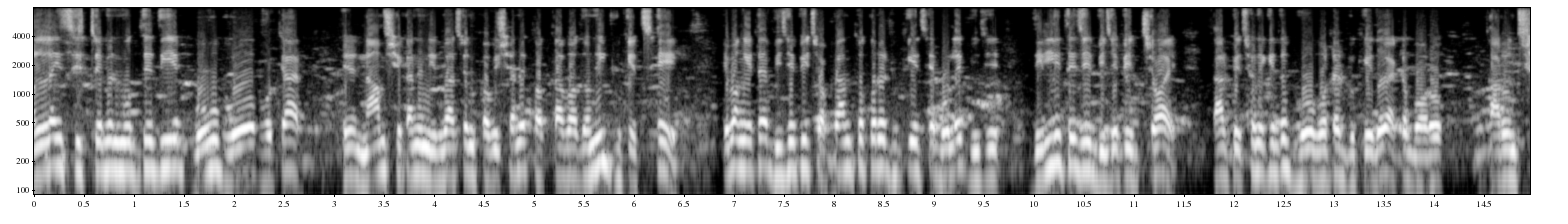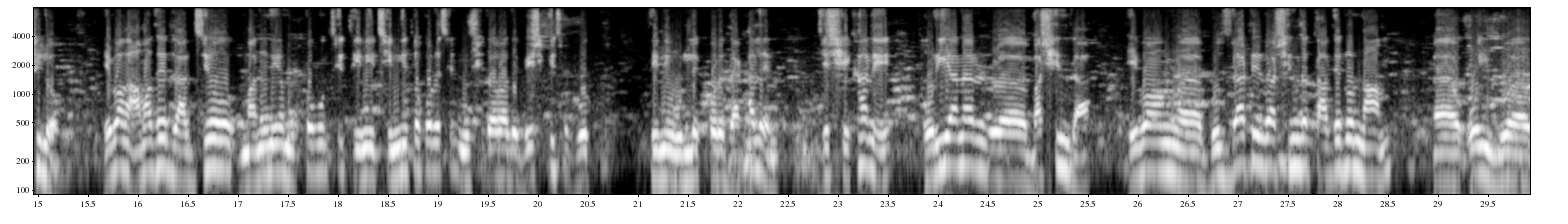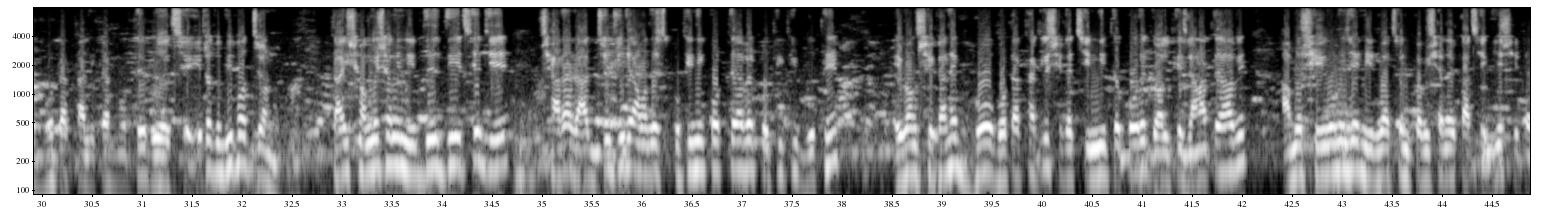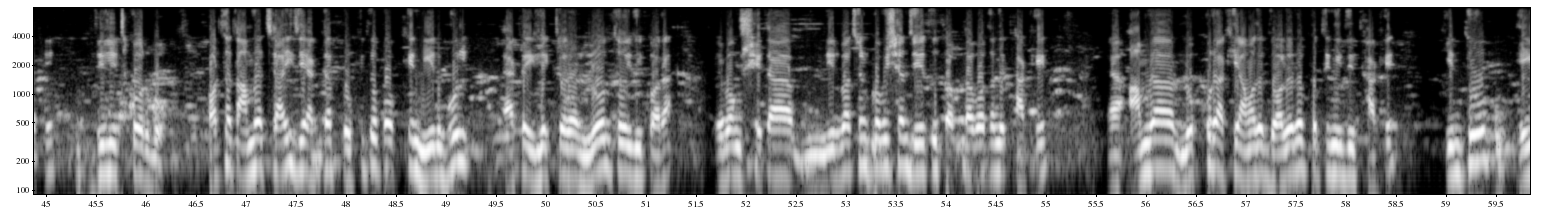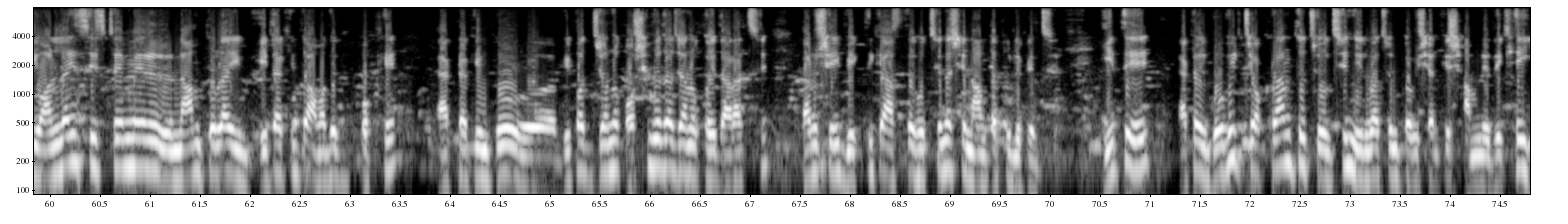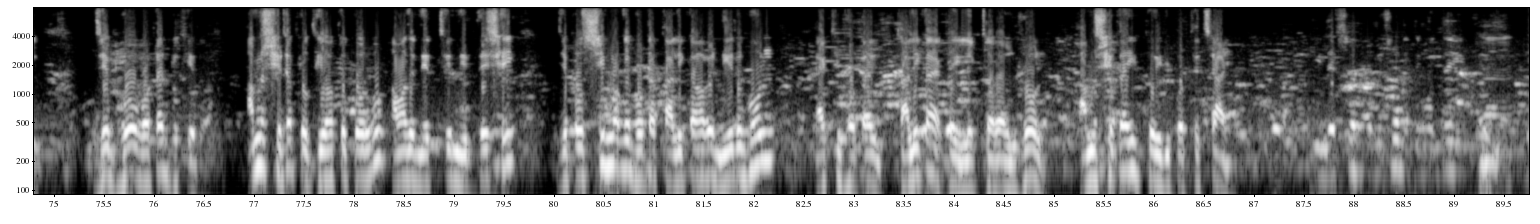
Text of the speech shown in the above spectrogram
অনলাইন সিস্টেমের মধ্যে দিয়ে বহু ভুয়ো ভোটার এর নাম সেখানে নির্বাচন কমিশনের তত্ত্বাবধানেই ঢুকেছে। এবং এটা বিজেপি চক্রান্ত করে ঢুকিয়েছে বলে দিল্লিতে যে বিজেপির জয়, তার পেছনে কিন্তু ভুয়ো ভোটার ঢুকিয়ে দেওয়া একটা বড় কারণ ছিল। এবং আমাদের রাজ্যেও মাননীয় মুখ্যমন্ত্রী তিনি চিহ্নিত করেছেন, মুর্শিদাবাদে বেশ কিছু বুথ তিনি উল্লেখ করে দেখালেন যে সেখানে হরিয়ানার বাসিন্দা এবং গুজরাটের বাসিন্দা তাদেরও নাম ওই ভোটার তালিকার মধ্যে রয়েছে। এটা তো বিপজ্জনক। তাই সঙ্গে সঙ্গে নির্দেশ দিয়েছে যে সারা রাজ্য জুড়ে আমাদের স্কুটিনি করতে হবে প্রতিটি বুথে এবং সেখানে ভুয়ো ভোটার থাকলে সেটা চিহ্নিত করে দলকে জানাতে হবে। আমরা সেই অনুযায়ী নির্বাচন কমিশনের কাছে গিয়ে সেটাকে ডিলিট করব। অর্থাৎ আমরা চাই যে একটা প্রকৃতপক্ষে নির্ভুল একটা ইলেকটোরাল রোল তৈরি করা এবং সেটা নির্বাচন কমিশন যেহেতু তত্ত্বাবধানে থাকে আমরা লক্ষ্য রাখি আমাদের দলেরও প্রতিনিধি থাকে। কিন্তু এই অনলাইন সিস্টেমের নাম তোলাই এটা কিন্তু আমাদের পক্ষে একটা কিন্তু বিপজ্জনক, অসুবিধাজনক হয়ে দাঁড়াচ্ছে। কারণ সেই ব্যক্তিকে আসতে হচ্ছে না, সে নামটা তুলে ফেলছে। এতে একটা গভীর চক্রান্ত চলছে নির্বাচন কমিশনকে সামনে রেখেই যে ভুয়ো ভোটার ঢুকিয়ে দেওয়া। আমরা সেটা প্রতিহত করব। আমাদের নেত্রীর নির্দেশেই যে পশ্চিমবঙ্গে ভোটার তালিকা হবে নির্ভুল একটি ভোটার তালিকা, একটা ইলেকটোরাল রোল আমরা সেটাই তৈরি করতে চাই। ইলেকশন কমিশন ইতিমধ্যেই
